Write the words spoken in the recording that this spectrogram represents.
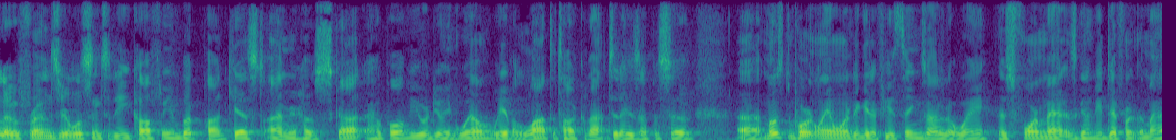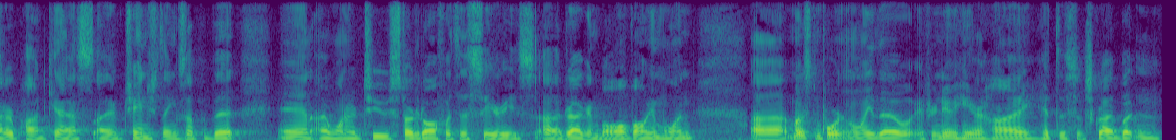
Hello, friends. You're listening to the Coffee and Book Podcast. I'm your host, Scott. I hope all of you are doing well. We have a lot to talk about in today's episode. Uh, most importantly, I wanted to get a few things out of the way. This format is going to be different than my other podcasts. I've changed things up a bit, and I wanted to start it off with this series, uh, Dragon Ball Volume 1. Uh, most importantly, though, if you're new here, hi, hit the subscribe button.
